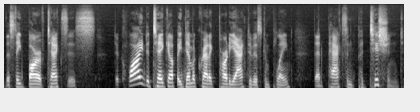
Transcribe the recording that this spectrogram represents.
the State Bar of Texas declined to take up a Democratic Party activist complaint that Paxton petitioned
